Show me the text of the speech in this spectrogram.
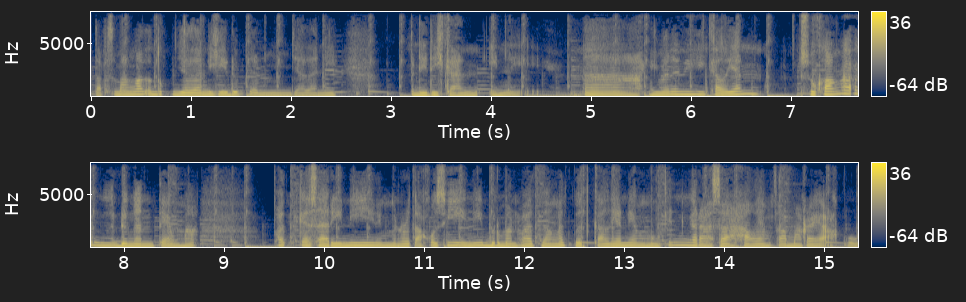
tetap semangat untuk menjalani hidup dan menjalani pendidikan ini nah gimana nih kalian suka nggak dengan tema podcast hari ini menurut aku sih ini bermanfaat banget buat kalian yang mungkin ngerasa hal yang sama kayak aku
